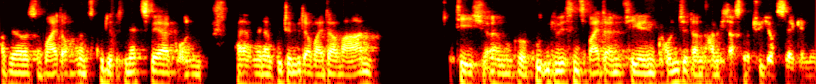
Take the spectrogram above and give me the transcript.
habe ja soweit auch ein ganz gutes Netzwerk und äh, wenn da gute Mitarbeiter waren, die ich ähm, guten Gewissens weiterempfehlen konnte, dann habe ich das natürlich auch sehr gerne,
